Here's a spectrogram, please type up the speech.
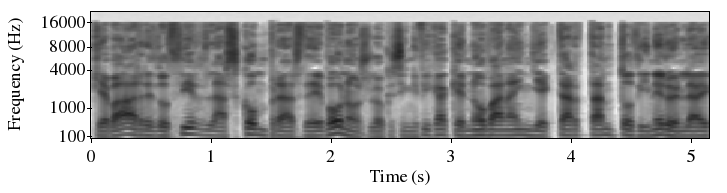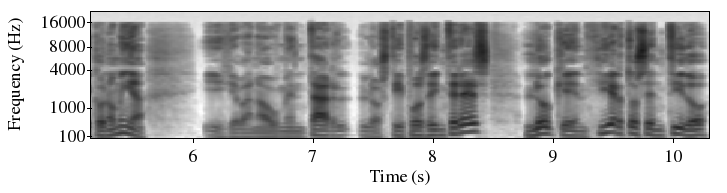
que va a reducir las compras de bonos, lo que significa que no van a inyectar tanto dinero en la economía y que van a aumentar los tipos de interés, lo que en cierto sentido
